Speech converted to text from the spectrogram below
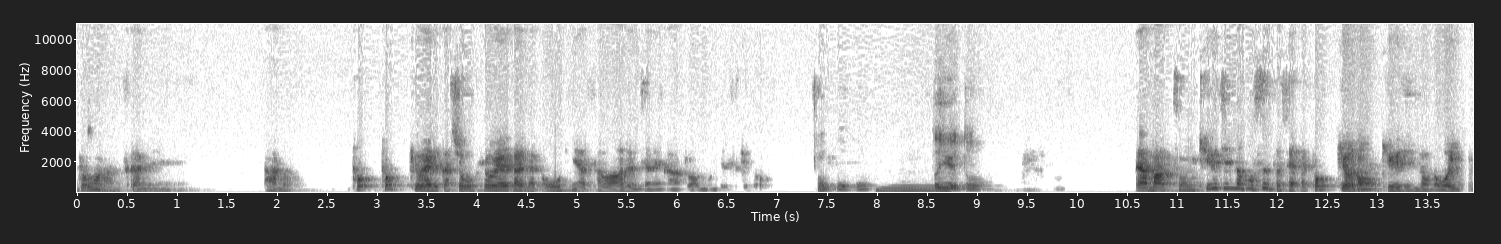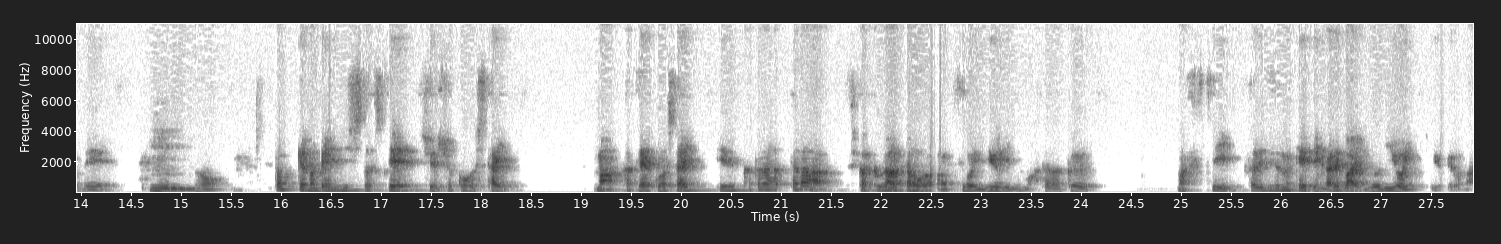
どうなんですかね。あの、と特許をやるか商標をやるかでなんか大きな差はあるんじゃないかなとは思うんですけど。ほうほうほうというと、いやまあ、その求人の母数としてやっぱり特許の求人の方が多いので、うんそ。の特許の弁理士として就職をしたい、まあ、活躍をしたいっていう方だったら、資格があった方がすごい有利にも働くますし、そういう実務経験があればより良いっていうような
